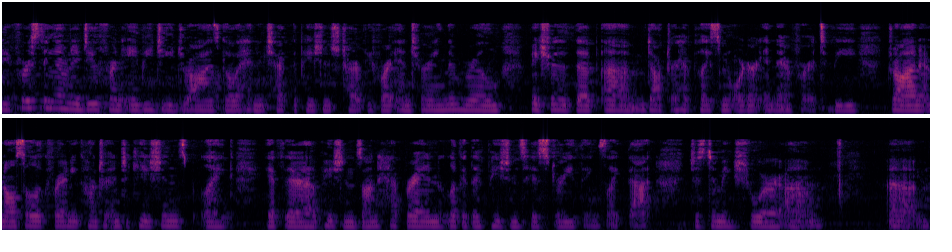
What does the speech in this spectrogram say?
Okay, first thing I'm going to do for an ABG draw is go ahead and check the patient's chart before entering the room. Make sure that the um, doctor had placed an order in there for it to be drawn and also look for any contraindications like if the patient's on heparin, look at the patient's history, things like that, just to make sure um, um,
